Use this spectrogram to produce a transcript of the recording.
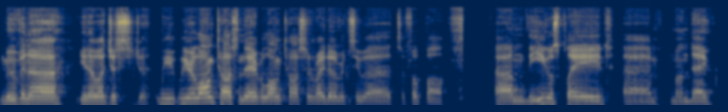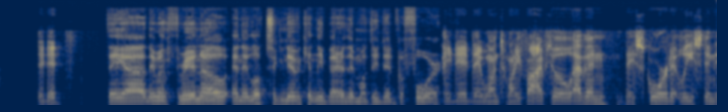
moving uh you know what just ju- we we were long tossing there but long tossing right over to uh to football um the eagles played um monday they did. They uh they went 3 and 0 and they looked significantly better than what they did before They did. They won 25 to 11. They scored at least in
